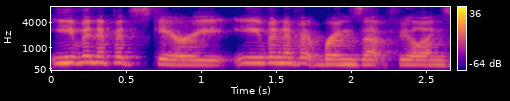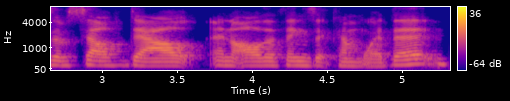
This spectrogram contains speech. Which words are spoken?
even if it's scary, even if it brings up feelings of self doubt and all the things that come with it,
